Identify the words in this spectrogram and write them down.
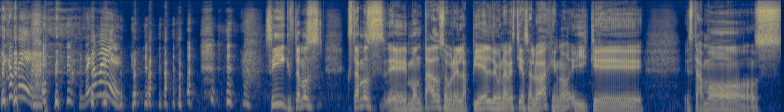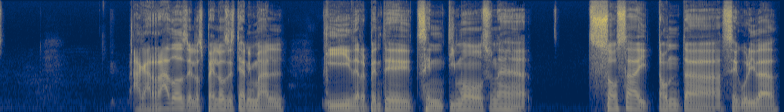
Déjame. Déjame. Sí, que estamos, estamos eh, montados sobre la piel de una bestia salvaje, ¿no? Y que estamos agarrados de los pelos de este animal y de repente sentimos una sosa y tonta seguridad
